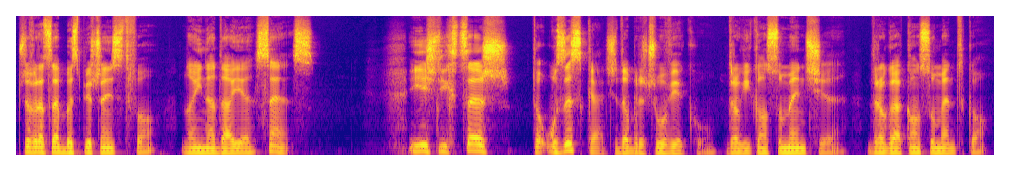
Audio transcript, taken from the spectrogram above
przywraca bezpieczeństwo, no i nadaje sens. I jeśli chcesz to uzyskać, dobry człowieku, drogi konsumencie, droga konsumentko,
